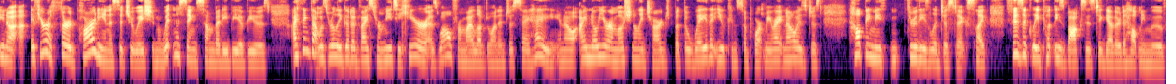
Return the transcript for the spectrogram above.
you know uh, if you're a third party in a situation witnessing somebody be abused i think that was really good advice for me to hear as well from my loved one and just say hey you know i know you're emotionally charged but the way that you can support me right now is just helping me th- through these logistics like physically put these boxes together to help me move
